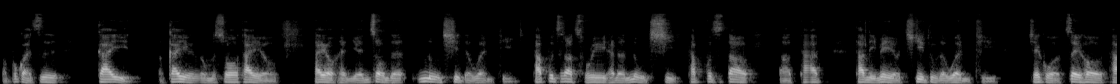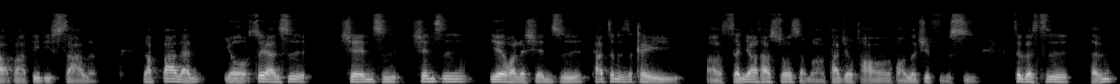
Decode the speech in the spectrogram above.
啊，不管是该隐。该有，我们说他有他有很严重的怒气的问题，他不知道处理他的怒气，他不知道啊，他他里面有嫉妒的问题，结果最后他把弟弟杀了。那巴兰有虽然是先知，先知耶和华的先知，他真的是可以啊，神要他说什么，他就好好好的去服侍，这个是很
